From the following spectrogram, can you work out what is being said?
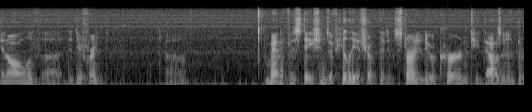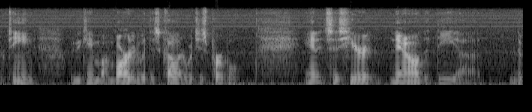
and all of uh, the different uh, manifestations of heliotrope that it started to occur in 2013? We became bombarded with this color, which is purple. And it says here now that the uh, the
